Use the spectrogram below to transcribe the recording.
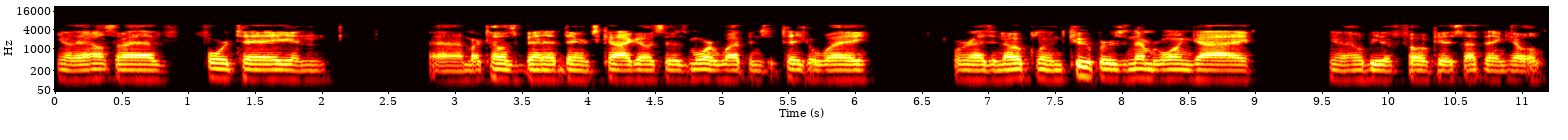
You know, they also have Forte and uh, Martellus Bennett there in Chicago, so there's more weapons to take away. Whereas in Oakland, Cooper's the number one guy. You know, he'll be the focus. I think he'll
